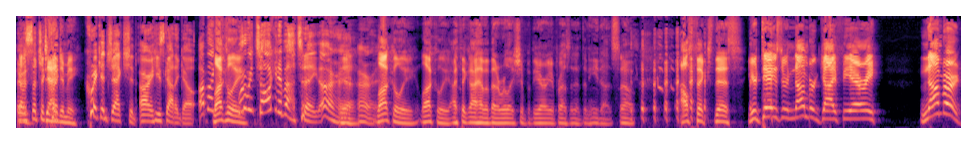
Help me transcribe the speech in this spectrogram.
It Guy's was such a dead quick, to me. quick ejection. All right, he's got to go. I'm like, Luckily- what are we talking about today? All right, Yeah. all right. Luckily, luckily, I think I have a better relationship with the area president than he does. So I'll fix this. Your days are numbered, Guy Fieri. Numbered.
